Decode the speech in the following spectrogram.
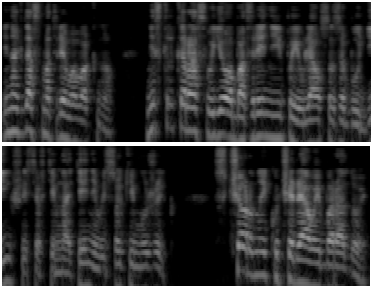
Иногда смотрела в окно. Несколько раз в ее обозрении появлялся заблудившийся в темноте невысокий мужик с черной кучерявой бородой.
